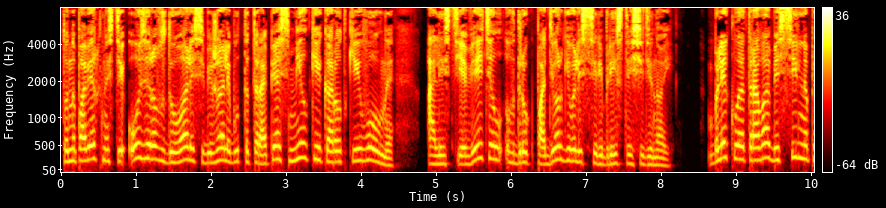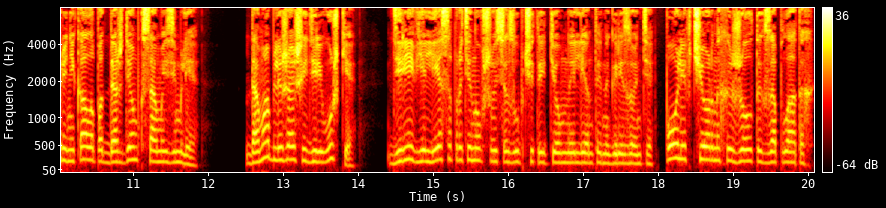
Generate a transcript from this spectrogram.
то на поверхности озера вздувались и бежали, будто торопясь, мелкие короткие волны, а листья ветел вдруг подергивались серебристой сединой. Блеклая трава бессильно приникала под дождем к самой земле. Дома ближайшей деревушки, деревья леса, протянувшегося зубчатой темной лентой на горизонте, поле в черных и желтых заплатах,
